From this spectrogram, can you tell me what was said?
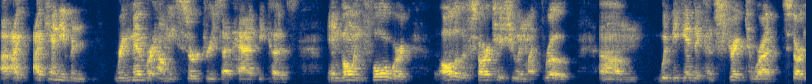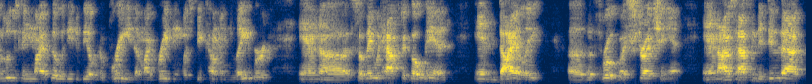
I, I can't even remember how many surgeries I've had because in going forward, all of the scar tissue in my throat um, would begin to constrict to where I'd start losing my ability to be able to breathe, and my breathing was becoming labored. And uh, so they would have to go in and dilate uh, the throat by stretching it. And I was having to do that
